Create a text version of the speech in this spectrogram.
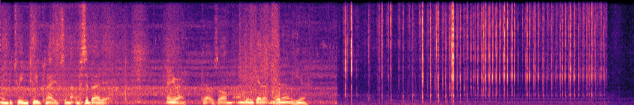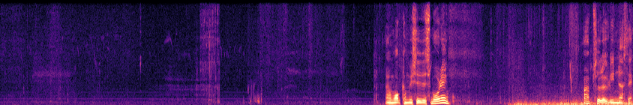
in between two clouds and that was about it. Anyway, kettle's on. I'm going to get up and get out of here. What can we see this morning? Absolutely nothing.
